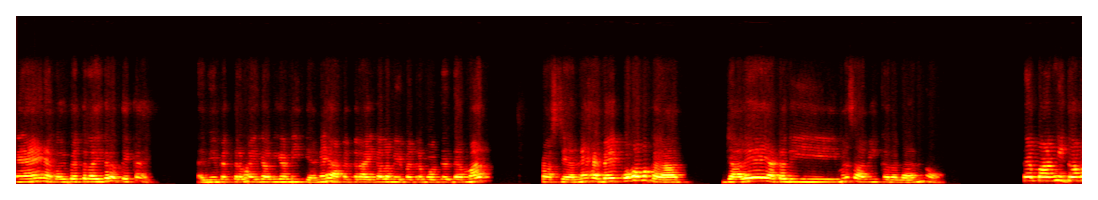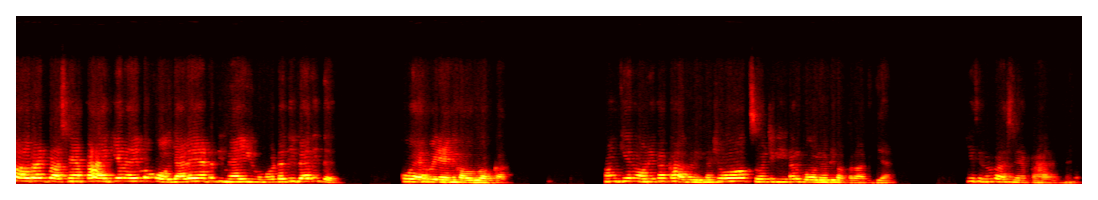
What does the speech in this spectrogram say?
නෑ නෑ කොයි පැත්තට ආයි කරොත් එකයි. අයි මේ පැත්තටම ආයි කරන්න කියන නීතිය නෑ. එහා පැත්තට ආයි කළා මේ පැත්තට පොඩ්ඩක් දැම්මත් ප්‍රශ්නයක් නෑ. හැබැයි කොහොම කරත් ජලයේ යටදීම සවි කරගන්න ඕන. දැන් මං හිතුවා කවුරු හරි ප්‍රශ්නයක් අහයි කියලා එමුකෝ ජලයේ යටදී මැයි ගොඩදී බැරිද? කෝ ඇහුවේ නෑනේ කවුරුවක්වත්. මං කියන ඕන එකක් අහගෙන ඉන්න. ෂෝක් සෝචි කීකර ගෝලියෝ ටික අපරාධ කියන්නේ. කිසිම ප්‍රශ්නයක් අහන්නේ නෑ.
